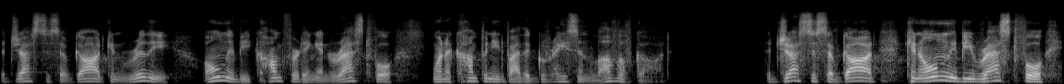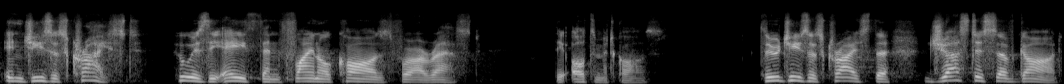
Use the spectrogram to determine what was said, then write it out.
The justice of God can really only be comforting and restful when accompanied by the grace and love of God. The justice of God can only be restful in Jesus Christ, who is the eighth and final cause for our rest, the ultimate cause. Through Jesus Christ, the justice of God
